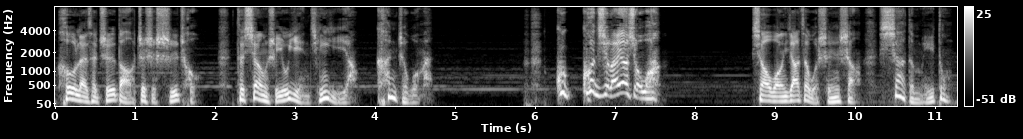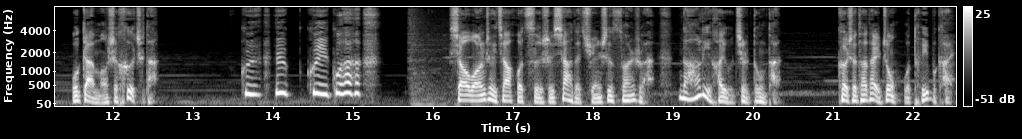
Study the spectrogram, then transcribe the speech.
后来才知道这是尸臭，它像是有眼睛一样看着我们。快快起来呀，小王！小王压在我身上，吓得没动。我赶忙是呵斥他：“鬼鬼怪！”小王这家伙此时吓得全身酸软，哪里还有劲儿动弹？可是他太重，我推不开。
